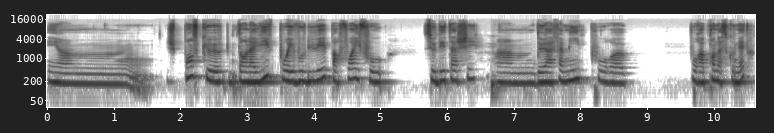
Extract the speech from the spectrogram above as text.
Et je pense que dans la vie, pour évoluer, parfois il faut se détacher euh, de la famille pour euh, pour apprendre à se connaître,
